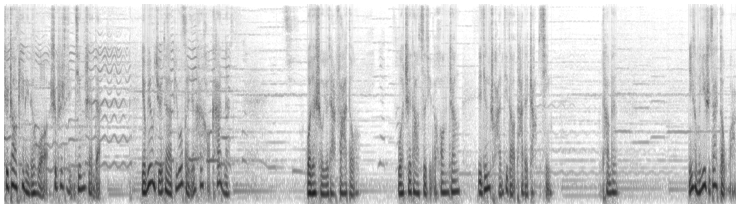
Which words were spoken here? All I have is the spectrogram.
这照片里的我是不是挺精神的？有没有觉得比我本人还好看呢？”我的手有点发抖，我知道自己的慌张已经传递到他的掌心。他问：“你怎么一直在抖啊？”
